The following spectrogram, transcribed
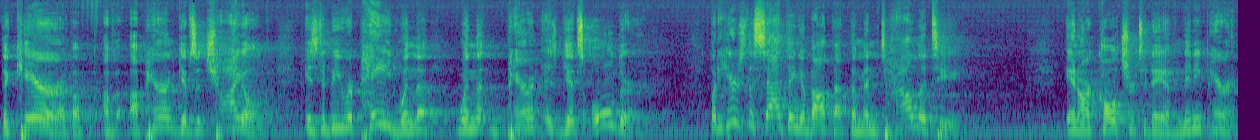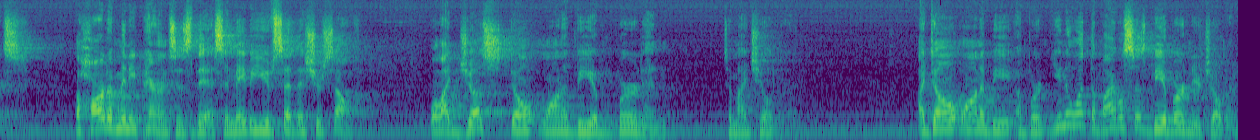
The care of a, of a parent gives a child is to be repaid when the, when the parent is, gets older. But here's the sad thing about that the mentality in our culture today of many parents, the heart of many parents is this, and maybe you've said this yourself. Well, I just don't want to be a burden to my children. I don't want to be a burden. You know what the Bible says? Be a burden to your children.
